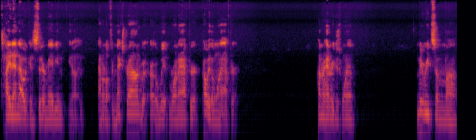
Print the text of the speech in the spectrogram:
Tight end, I would consider maybe, you know, I don't know if the next round or the one after. Probably the one after. Hunter Henry just went. Let me read some uh,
